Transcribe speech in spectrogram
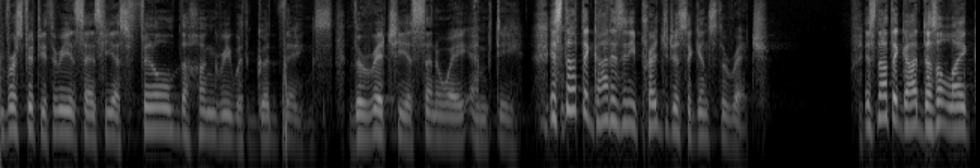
In verse 53, it says, He has filled the hungry with good things. The rich He has sent away empty. It's not that God has any prejudice against the rich. It's not that God doesn't like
